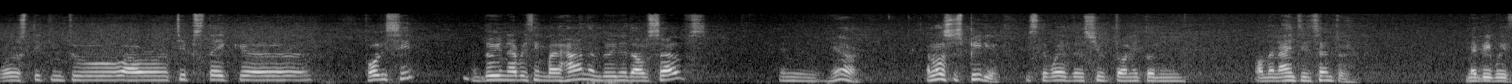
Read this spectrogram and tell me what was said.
we're sticking to our cheap steak uh, policy, doing everything by hand and doing it ourselves. And yeah, and also speedy. It's the way they should done it on, on the 19th century. Maybe with,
